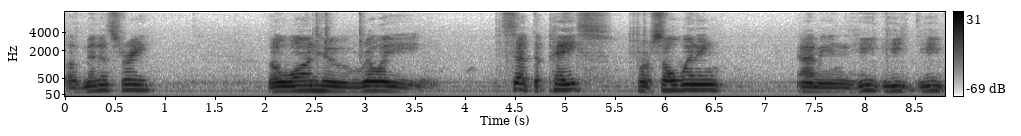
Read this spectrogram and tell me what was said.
of ministry. The one who really set the pace for soul winning. I mean, he, he, he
